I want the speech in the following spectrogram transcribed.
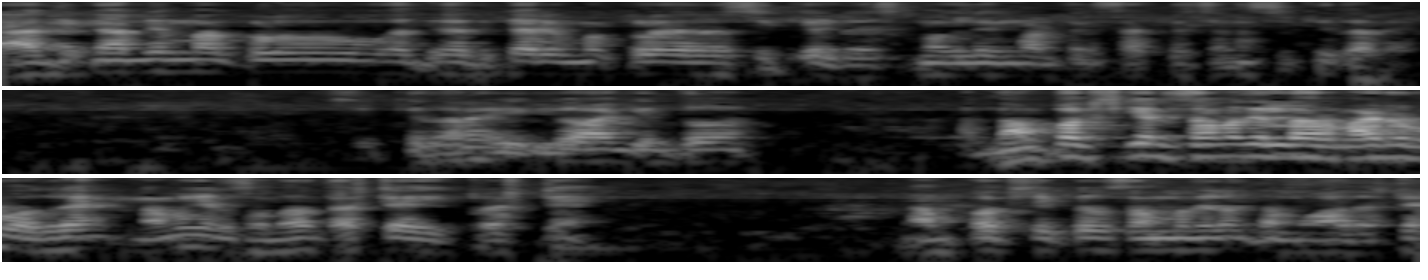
ರಾಜಕಾರಣಿ ಮಕ್ಕಳು ಅಧಿಕಾರಿ ಮಕ್ಕಳು ಸಿಕ್ಕಿಲ್ರಿ ಸ್ಮಗ್ಲಿಂಗ್ ಮಾಡ್ತಾರೆ ಸಾಕಷ್ಟು ಜನ ಸಿಕ್ಕಿದ್ದಾರೆ. ಸಿಕ್ಕಿದ್ದಾರೆ ಇಲ್ಲೂ ಆಗಿದ್ದು. ನಮ್ಮ ಪಕ್ಷಕ್ಕೆ ಏನು ಸಂಬಂಧ ಇಲ್ಲ ಅವ್ರು ಮಾಡಿರ್ಬೋದ್ರೆ ನಮಗೇನು ಸಂಬಂಧ ಅಷ್ಟೇ ಈಗ ಪ್ರಶ್ನೆ. ನಮ್ಮ ಪಕ್ಷಕ್ಕೆ ಸಂಬಂಧ ಇಲ್ಲ ನಮ್ಮ ಅದಷ್ಟೇ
